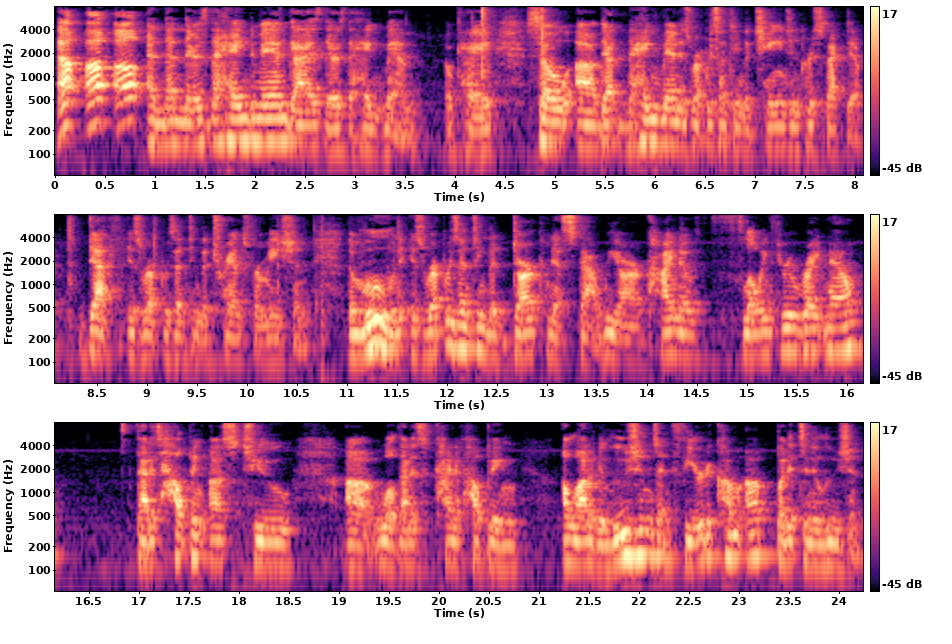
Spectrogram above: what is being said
Oh, oh, oh. And then there's the Hanged Man, guys. There's the Hanged Man okay? So uh, that the hanged man is representing the change in perspective. Death is representing the transformation. The moon is representing the darkness that we are kind of flowing through right now. That is helping us to, uh, well, that is kind of helping a lot of illusions and fear to come up, but it's an illusion.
